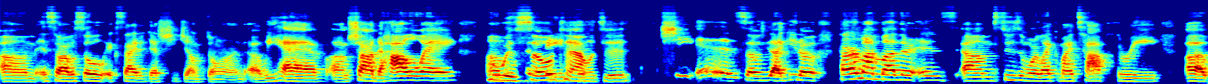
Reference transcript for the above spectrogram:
Um, and so i was so excited that she jumped on. Uh, we have um, shonda holloway um, who is so talented. She is. So like you know her my mother and um, susan were like my top three. Uh,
